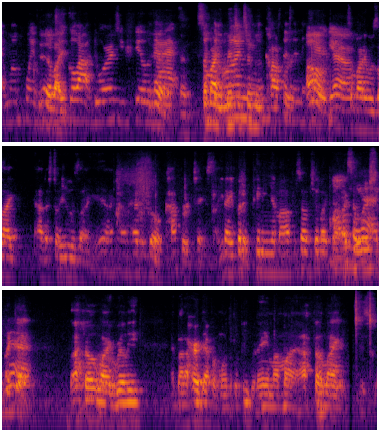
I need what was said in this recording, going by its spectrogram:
at one point Yeah, when like- you go outdoors, you feel yeah. that and Somebody something mentioned to on me you, copper. something in the oh air. yeah. Somebody was like at the store. He was like, "Yeah, I kinda had this little copper taste. Like, you know, you put a penny in your mouth or some shit like that, Oh, like some weird yeah, shit like yeah. that." I felt like really, but I heard that from multiple people. They in my mind. I felt like, This is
